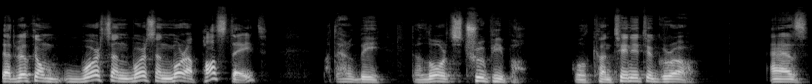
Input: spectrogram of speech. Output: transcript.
that will come worse and worse and more apostate, but there will be the Lord's true people will continue to grow as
